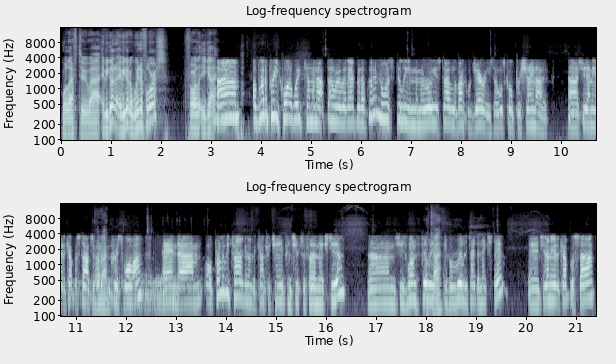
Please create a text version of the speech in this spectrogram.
we'll have to. Uh, have you got Have you got a winner for us? Before I let you go? Um, I've got a pretty quiet week coming up. Don't worry about that. But I've got a nice filly in the Moruya stable of Uncle Jerry's. It was called Prashino. Uh, she only had a couple of starts. I got it from Chris Waller, and um, I'll probably be targeting the country championships with her next year. Um, she's one filly okay. I think will really take the next step, and she's only had a couple of starts.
